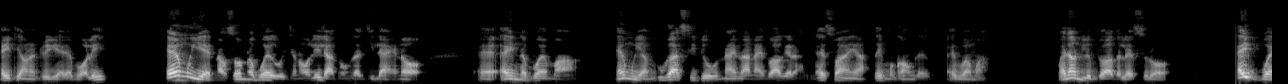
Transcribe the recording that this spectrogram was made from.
အဲ့တစ်ယောက်နဲ့တွေ့ခဲ့တယ်ပေါ့လေ M ရဲ့နောက်ဆုံးနှစ်ပွဲကိုကျွန်တော်လေ့လာသုံးသပ်ကြည့်လိုက်ရင်တော့အဲအဲ့နှစ်ပွဲမှာ M ရမူဂါစီတိုနိုင်သာနိုင်သွားခဲ့တာလက်စွမ်းရသိပ်မကောင်းခဲ့ဘူးအဲ့ပွဲမှာဘာကြောင့်ဒီလိုပြောရသလဲဆိုတော့ အဲ့ပွဲ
